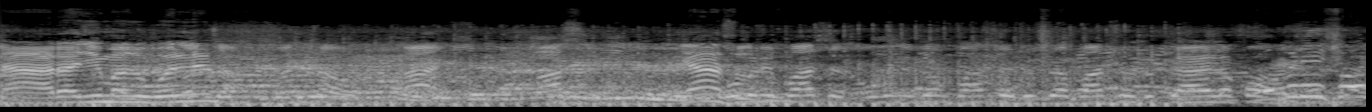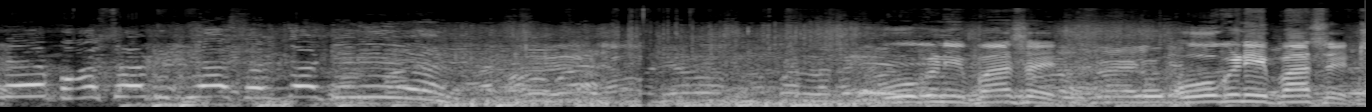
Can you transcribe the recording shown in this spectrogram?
ના, હરાજીમાં શું બોલ ને. ક્યાં શું પાસઠ ઓગણીસો પાસઠ રૂપિયા પાસઠ રૂપિયા આ લોકો ઓગણીસો ને પાસઠ રૂપિયા સરદાર ટીવી ઓગણી પાસઠ ઓગણી પાસઠ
